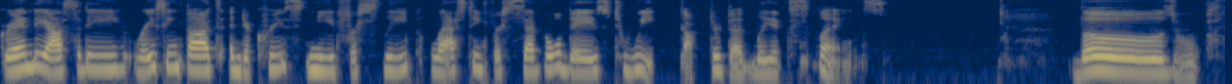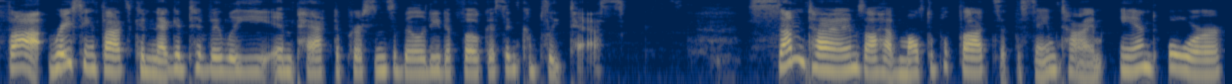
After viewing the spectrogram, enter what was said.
Grandiosity, racing thoughts, and decreased need for sleep lasting for several days to weeks, Dr. Dudley explains those thought racing thoughts can negatively impact a person's ability to focus and complete tasks sometimes i'll have multiple thoughts at the same time and or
